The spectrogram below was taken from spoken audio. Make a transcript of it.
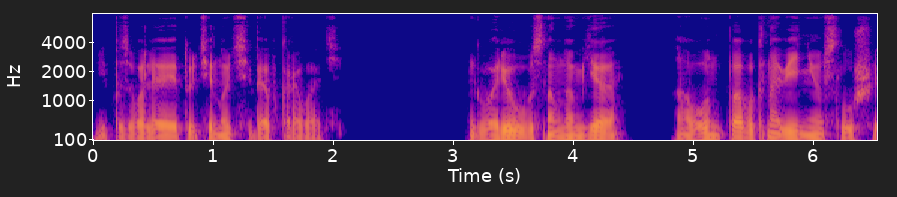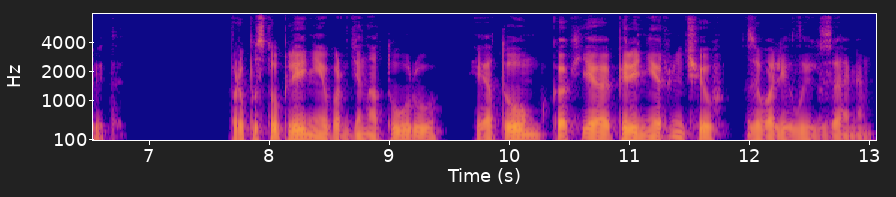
и позволяет утянуть себя в кровать. Говорю в основном я, а он по обыкновению слушает. Про поступление в ординатуру и о том, как я, перенервничав, завалила экзамен.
